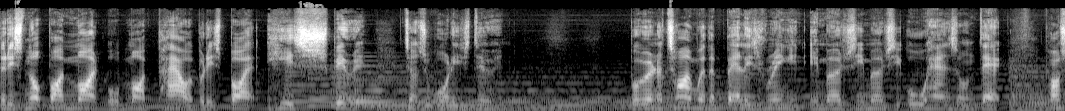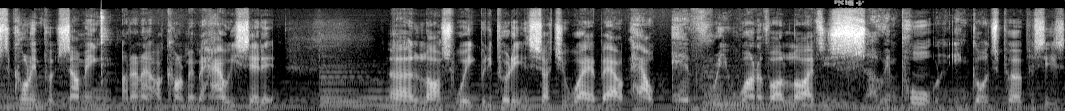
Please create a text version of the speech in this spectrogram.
that it's not by might or my power, but it's by His Spirit in terms of what He's doing. But we're in a time where the bell is ringing, emergency, emergency, all hands on deck. Pastor Colin put something, I don't know, I can't remember how he said it uh, last week, but he put it in such a way about how every one of our lives is so important in God's purposes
